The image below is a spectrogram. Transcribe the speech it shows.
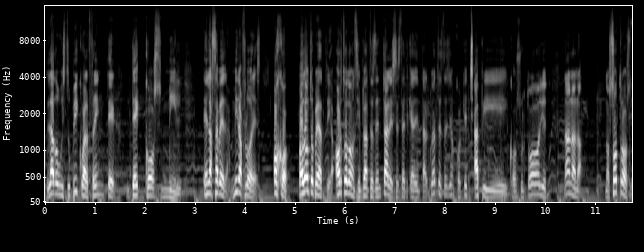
lado Huistupico, al frente de Cosmil. En la Saavedra, Miraflores. Ojo, odontopediatría, ortodoncia, implantes dentales, estética dental. Cuídate, estación, cualquier chapi, consultorio. No, no, no. Nosotros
